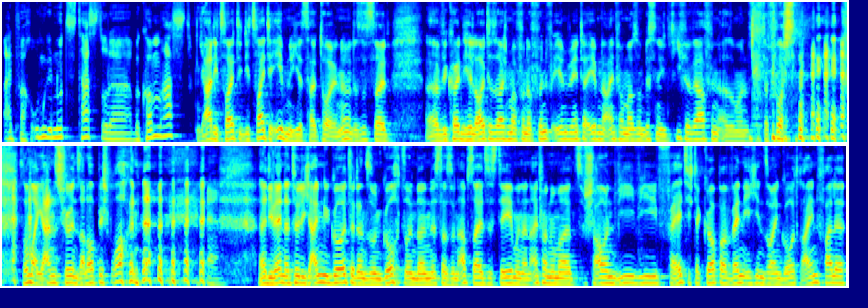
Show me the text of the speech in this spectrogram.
einfach umgenutzt hast oder bekommen hast? Ja, die zweite, die zweite Ebene hier ist halt toll. Ne? Das ist halt, äh, wir können hier Leute, sag ich mal, von der 5 Meter Ebene einfach mal so ein bisschen in die Tiefe werfen. Also man muss sich das vorstellen. so mal ganz schön salopp besprochen. ja. Ja, die werden natürlich angegurtet, dann so ein Gurt und dann ist das so ein Abseilsystem und dann einfach nur mal zu schauen, wie, wie verhält sich der Körper, wenn ich in so ein Gurt reinfalle,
